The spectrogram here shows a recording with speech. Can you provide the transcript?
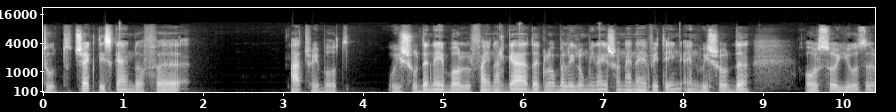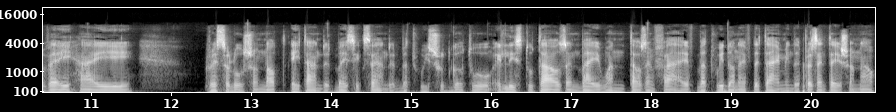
To, to check this kind of uh, attribute we should enable final gather global illumination and everything and we should uh, also use a very high resolution, not 800 by 600, but we should go to at least 2000 by 1005, but we don't have the time in the presentation now.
